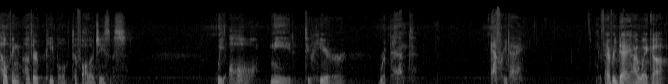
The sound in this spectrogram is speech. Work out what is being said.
helping other people to follow Jesus, we all need to hear repent every day. Because every day I wake up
